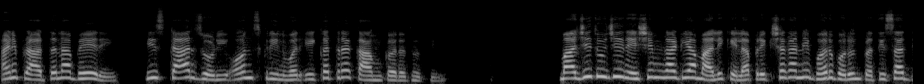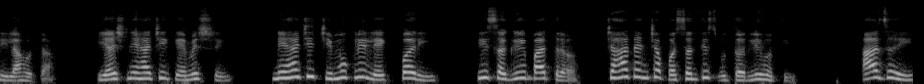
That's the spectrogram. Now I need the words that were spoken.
आणि प्रार्थना भेरे ही स्टार जोडी ऑन स्क्रीनवर एकत्र काम करत होती. माझी तुझी रेशीम गाठ या मालिकेला प्रेक्षकांनी भरभरून प्रतिसाद दिला होता. यश नेहाची केमिस्ट्री नेहाची चिमुकली लेखपरी ही सगळी पात्र चहा त्यांच्या पसंतीस उतरली होती. आजही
